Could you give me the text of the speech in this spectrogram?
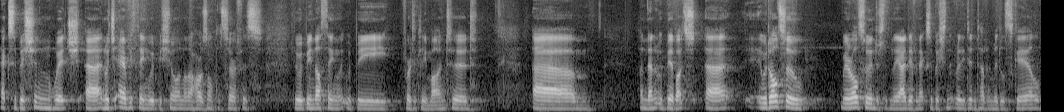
exhibition which, uh, in which everything would be shown on a horizontal surface. There would be nothing that would be vertically mounted. Um, and then it would be about, uh, it would also, we were also interested in the idea of an exhibition that really didn't have a middle scale,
